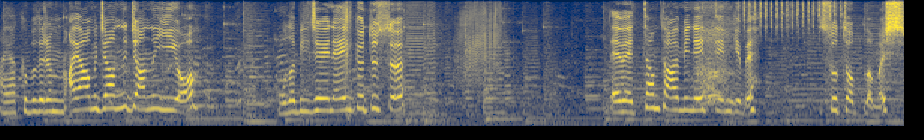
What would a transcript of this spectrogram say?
Ayakkabılarım ayağımı canlı canlı yiyor. Olabileceğin en kötüsü. Evet, tam tahmin ettiğim gibi. Su toplamış.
